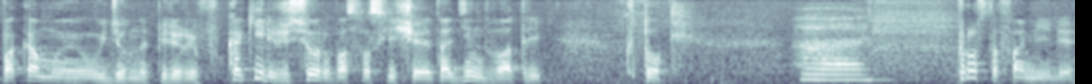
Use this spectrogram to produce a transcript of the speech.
пока мы уйдем на перерыв, какие режиссеры вас восхищают? Один, два, три. Кто? А, Просто фамилия.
